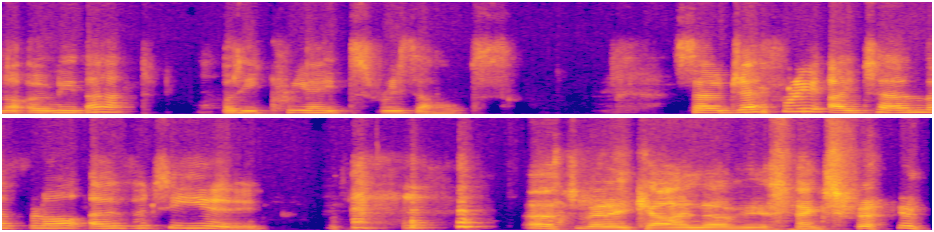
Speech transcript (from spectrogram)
not only that, but he creates results. So, Geoffrey, I turn the floor over to you. That's very kind of you. Thanks very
